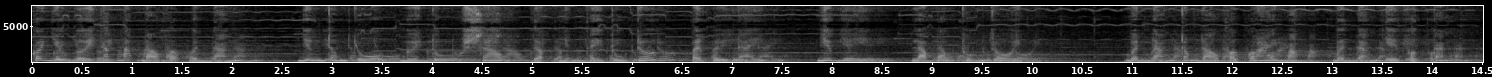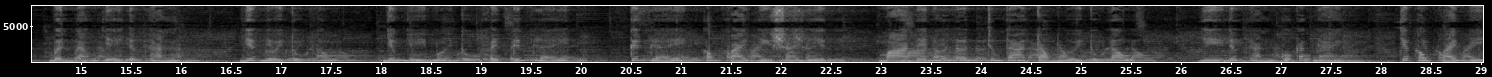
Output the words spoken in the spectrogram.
có nhiều người thắc mắc đạo phật bình đẳng nhưng trong chùa người tu sau gặp những thầy tu trước phải quỳ lại? như vậy là mâu thuẫn rồi. bình đẳng trong đạo phật có hai mặt bình đẳng về phật tánh bình đẳng về đức hạnh. Với người tu lâu những vị mới tu phải kính lễ. kính lễ không phải vì sai biệt mà để nói lên chúng ta trọng người tu lâu. vì đức hạnh của các ngài chứ không phải vì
